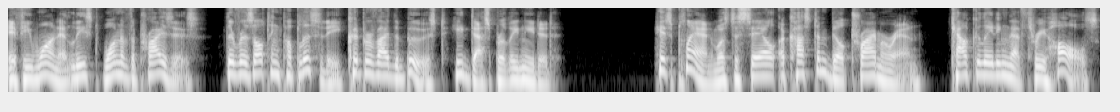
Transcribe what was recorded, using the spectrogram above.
If he won at least one of the prizes, the resulting publicity could provide the boost he desperately needed. His plan was to sail a custom built trimaran, calculating that three hulls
